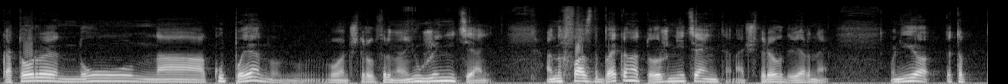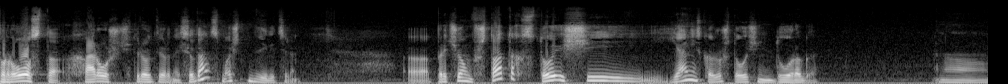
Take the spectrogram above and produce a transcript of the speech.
которая, ну, на купе, ну, ладно, четырехдверная, она уже не тянет. А на фастбэк она тоже не тянет, она четырехдверная. У нее это просто хороший четырехдверный седан с мощным двигателем. А, Причем в Штатах стоящий, я не скажу, что очень дорого. А,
